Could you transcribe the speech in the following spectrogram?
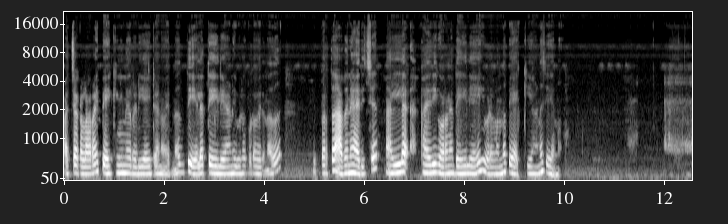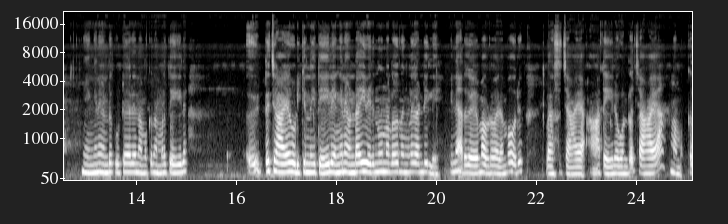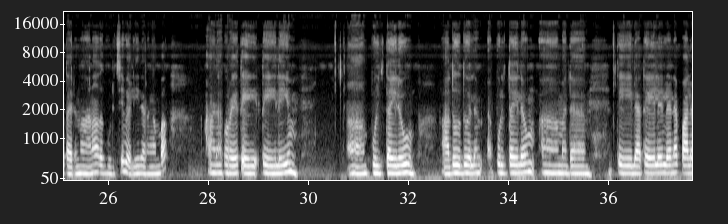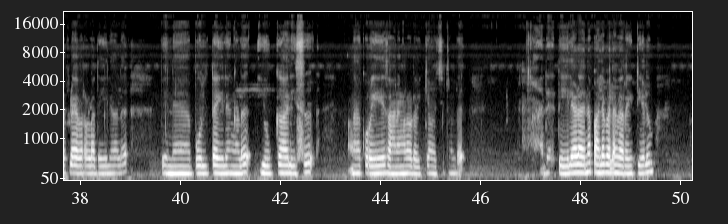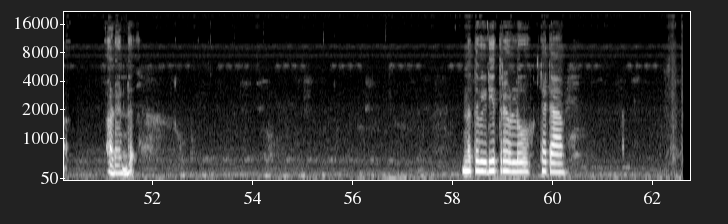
പച്ച കളറായി പാക്കിങ്ങിന് റെഡി ആയിട്ടാണ് വരുന്നത്. തേയില തേയിലയാണ് ഇവിടെ കൂടെ വരുന്നത്. ഇപ്പുറത്ത് അതിനെ അരിച്ച് നല്ല തരി കുറഞ്ഞ തേയിലയായി ഇവിടെ വന്ന് പാക്ക് ചെയ്യുകയാണ് ചെയ്യുന്നത്. എങ്ങനെയുണ്ട് കൂട്ടുകാരെ? നമുക്ക് നമ്മൾ തേയില ഇട്ട് ചായ കുടിക്കുന്ന ഈ തേയില എങ്ങനെ ഉണ്ടായി വരുന്നു എന്നുള്ളത് നിങ്ങൾ കണ്ടില്ലേ? പിന്നെ അത് കഴിയുമ്പോൾ അവിടെ വരുമ്പോൾ ഒരു ഗ്ലാസ് ചായ ആ തേയില കൊണ്ട് ചായ നമുക്ക് തരുന്നതാണ്. അത് കുടിച്ച് വെളിയിലിറങ്ങുമ്പോൾ അവിടെ കുറേ തേയി തേയിലയും പുൽത്തൈലവും അതും ഇതുമെല്ലാം പുൽത്തൈലവും മറ്റേ തേയില തേയിലയിൽ തന്നെ പല ഫ്ലേവറുള്ള തേയിലകൾ പിന്നെ പുൽത്തൈലങ്ങൾ യൂക്കാലിസ് അങ്ങനെ കുറേ സാധനങ്ങൾ അവിടെ വിൽക്കാൻ വെച്ചിട്ടുണ്ട്. അത് തേയിലയുടെ തന്നെ പല പല വെറൈറ്റികളും അവിടെ ഉണ്ട്. ഇന്നത്തെ വീഡിയോ ഇത്രയേ ഉള്ളൂ. ടാറ്റാ.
